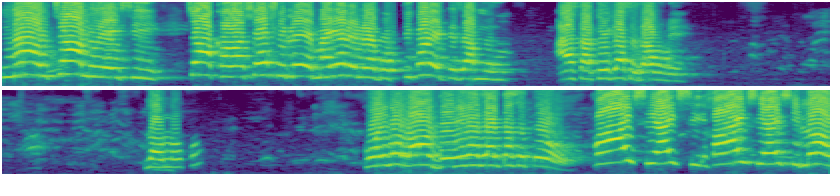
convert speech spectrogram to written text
নাও চা লই আইছি। চা খাওয়া শেষ হইলে মায়ের ভর্তি করাইতে যামু। আচ্ছা ঠিক আছে যাও নে। লও লোকো কই গো লাও দেরি হয়ে যাইতাছে তো। হাইছি আইছি হাইছি আইছি লও।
